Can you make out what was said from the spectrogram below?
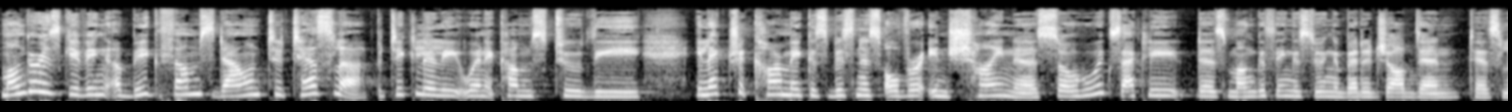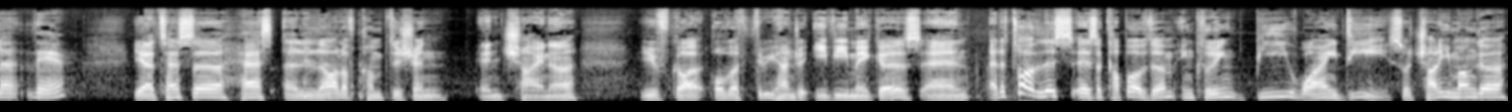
Munger is giving a big thumbs down to Tesla, particularly when it comes to the electric car makers business over in China. So, who exactly does Munger think is doing a better job than Tesla there? Yeah, Tesla has a lot of competition in China. You've got over 300 EV makers, and at the top of the list is a couple of them, including BYD. So, Charlie Munger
